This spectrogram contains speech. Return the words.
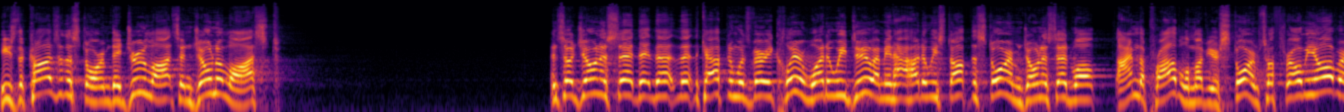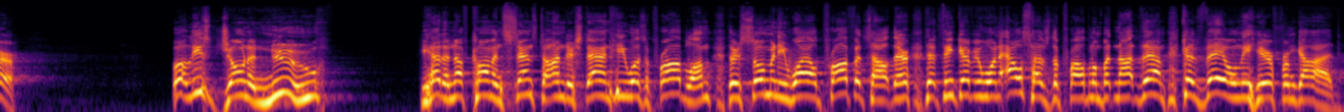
He's the cause of the storm. They drew lots, and Jonah lost. And so Jonah said, the, the, the, captain was very clear. What do we do? I mean, how, how do we stop the storm? Jonah said, Well, I'm the problem of your storm, so throw me over. Well, at least Jonah knew. He had enough common sense to understand he was a problem. There's so many wild prophets out there that think everyone else has the problem, but not them, because they only hear from God.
